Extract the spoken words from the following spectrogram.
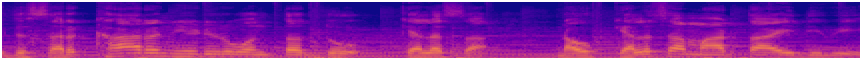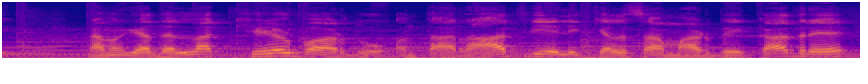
ಇದು ಸರ್ಕಾರ ನೀಡಿರುವಂಥದ್ದು ಕೆಲಸ. ನಾವು ಕೆಲಸ ಮಾಡ್ತಾ ಇದ್ದೀವಿ. ನಮಗೆ ಅದೆಲ್ಲ ಕೇಳಬಾರ್ದು ಅಂತ ರಾತ್ರಿಯಲ್ಲಿ ಕೆಲಸ ಮಾಡಬೇಕಾದ್ರೆ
